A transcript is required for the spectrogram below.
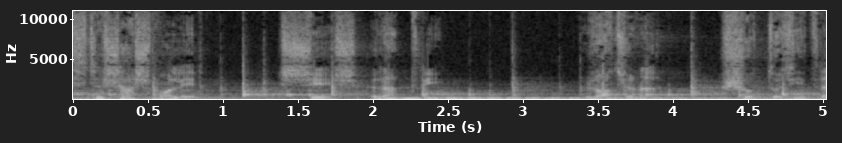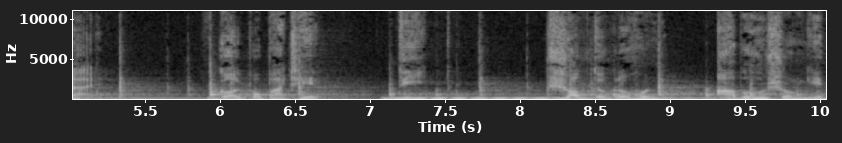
মিস্টার শাসমলের শেষ রাত্রি। রচনা সত্যজিৎ রায়। গল্প পাঠে দ্বীপ শব্দগ্রহণ আবহ সংগীত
